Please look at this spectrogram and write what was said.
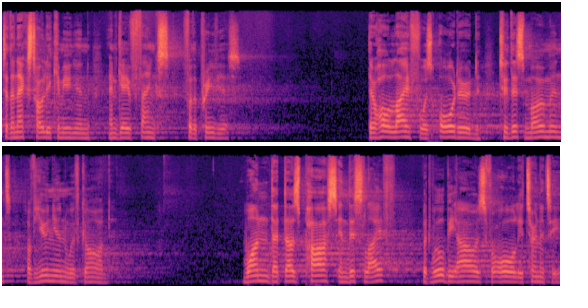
to the next Holy Communion and gave thanks for the previous. Their whole life was ordered to this moment of union with God. One that does pass in this life, but will be ours for all eternity.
